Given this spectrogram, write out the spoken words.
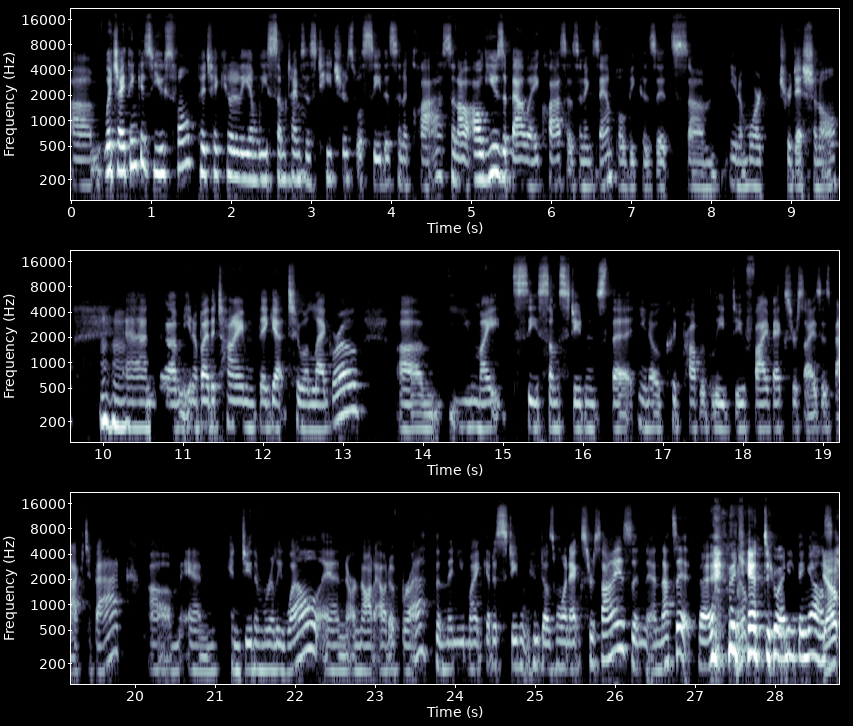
um, which I think is useful, particularly, and we sometimes as teachers will see this in a class. And I'll, I'll use a ballet class as an example because it's um, you know more traditional, mm-hmm. and um, you know by the time they get to allegro. Um, you might see some students that you know could probably do five exercises back to back um, and can do them really well and are not out of breath and then you might get a student who does one exercise and, and that's it they, they yep. can't do anything else yep.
